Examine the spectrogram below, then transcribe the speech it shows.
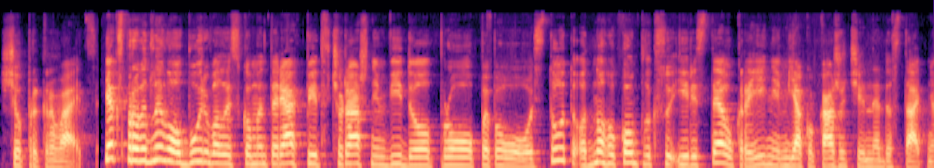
що прикривається. Як справедливо обурювались в коментарях під вчорашнім відео про ППО, ось тут одного комплексу Ірісте Україні, м'яко кажучи, недостатньо,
